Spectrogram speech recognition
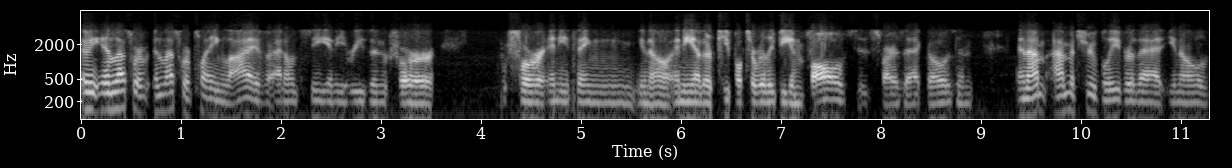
I mean, unless we're unless we're playing live, I don't see any reason for for anything, you know, any other people to really be involved as far as that goes. And and I'm I'm a true believer that you know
